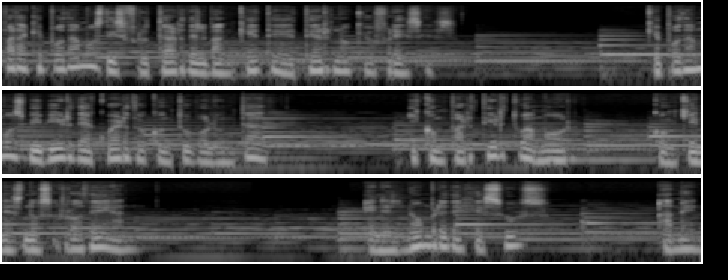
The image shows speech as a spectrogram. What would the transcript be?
para que podamos disfrutar del banquete eterno que ofreces que podamos vivir de acuerdo con tu voluntad y compartir tu amor con quienes nos rodean. En el nombre de Jesús. Amén.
